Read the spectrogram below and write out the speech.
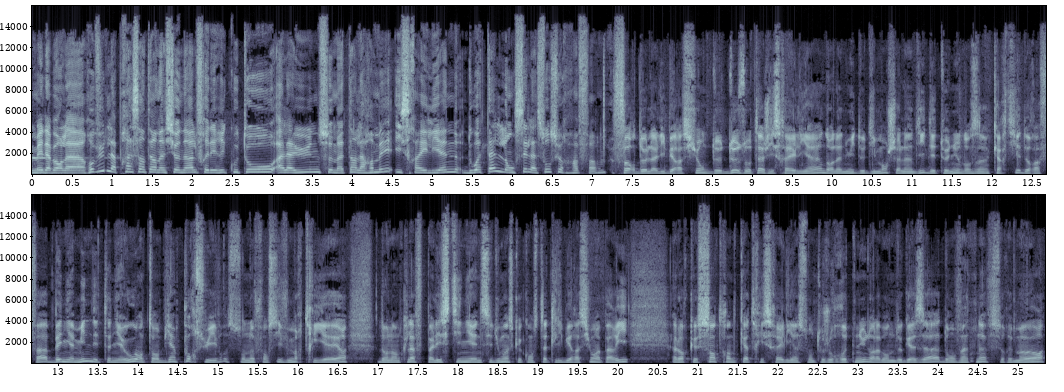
Mais d'abord, la revue de la presse internationale, Frédéric Couteau, à la une, ce matin, l'armée israélienne doit-elle lancer l'assaut sur Rafah? Fort de la libération de deux otages israéliens dans la nuit de dimanche à lundi, détenus dans un quartier de Rafah, Benjamin Netanyahou entend bien poursuivre son offensive meurtrière dans l'enclave palestinienne. C'est du moins ce que constate Libération à Paris, alors que 134 Israéliens sont toujours retenus dans la bande de Gaza, dont 29 seraient morts.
